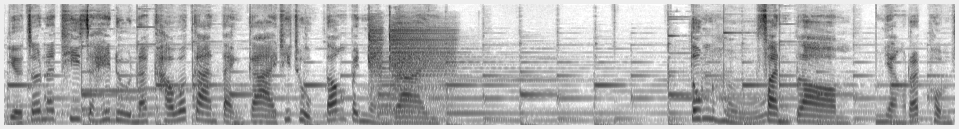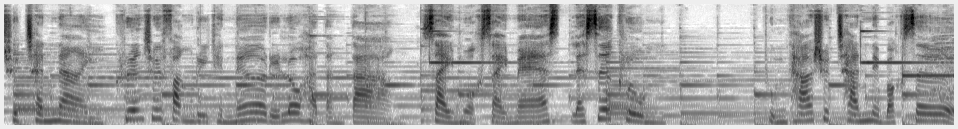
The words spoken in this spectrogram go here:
เดี๋ยวเจ้าหน้าที่จะให้ดูนะคะว่าการแต่งกายที่ถูกต้องเป็นอย่างไร ตุ้มหู ฟันปลอมอย่างรัดผมชุดชั้นใน เครื่องช่วยฟังรีเทนเนอร์หรือโลหะต่างๆ ใส่หมวกใส่แมส และเสื้อคลุม ถุงเท้าชุดชั้นในบ็อกเซอร์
